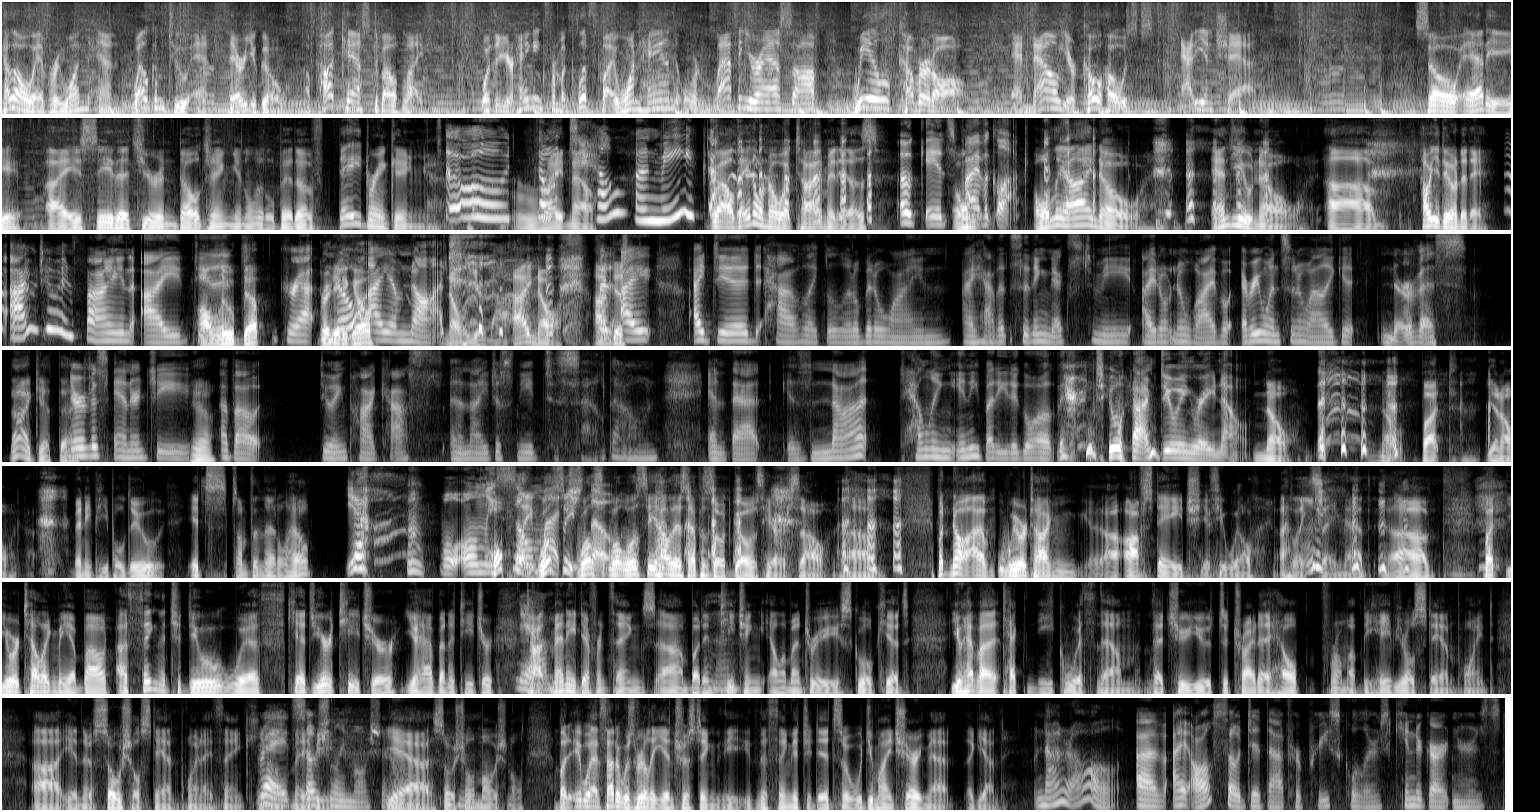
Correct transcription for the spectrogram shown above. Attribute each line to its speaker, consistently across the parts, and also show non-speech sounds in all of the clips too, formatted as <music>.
Speaker 1: Hello, everyone, and welcome to And There You Go, a podcast about life. Whether you're hanging from a cliff by one hand or laughing your ass off, we'll cover it all. And now, your co hosts, Addie and Chad. So, Addie, I see that you're indulging in a little bit of day drinking.
Speaker 2: Oh, don't
Speaker 1: Right now.
Speaker 2: tell on me. <laughs>
Speaker 1: Well, they don't know what time it is.
Speaker 2: Okay, it's
Speaker 1: Oh.
Speaker 2: five o'clock.
Speaker 1: Only I know, <laughs> and you know. Um, how are you doing today?
Speaker 2: I'm doing fine. I did
Speaker 1: All lubed up?
Speaker 2: Gra-
Speaker 1: Ready to
Speaker 2: no,
Speaker 1: go?
Speaker 2: I am not.
Speaker 1: No, you're not. I know. <laughs> I'm
Speaker 2: but
Speaker 1: just.
Speaker 2: I I did have like a little bit of wine. I have it sitting next to me. I don't know why, but every once in a while I get nervous.
Speaker 1: no, I get that.
Speaker 2: Nervous energy
Speaker 1: Yeah.
Speaker 2: about doing podcasts and I just need to settle down and that is not telling anybody to go out <laughs> there and do what I'm doing right now.
Speaker 1: No, no, but you know, many people do. It's something that'll help.
Speaker 2: Yeah. <laughs> well, only
Speaker 1: Hopefully,
Speaker 2: so
Speaker 1: we'll
Speaker 2: much,
Speaker 1: see. We'll, we'll we'll see how this <laughs> episode goes here. So, um, but no, I, we were talking uh, off stage, if you will. I like saying that. uh, <laughs> but you were telling me about a thing that you do with kids. You're a teacher. You have been a teacher.
Speaker 2: Yeah.
Speaker 1: Taught many different things, uh, but in teaching elementary school kids, you have a technique with them that you use to try to help from a behavioral standpoint. Uh, in a social standpoint, I think. you know,
Speaker 2: right,
Speaker 1: maybe.
Speaker 2: social emotional.
Speaker 1: Yeah, social emotional. But it, I thought it was really interesting the the thing that you did. So would you mind sharing that again?
Speaker 2: Not at all. Uh, I also did that for preschoolers, kindergartners,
